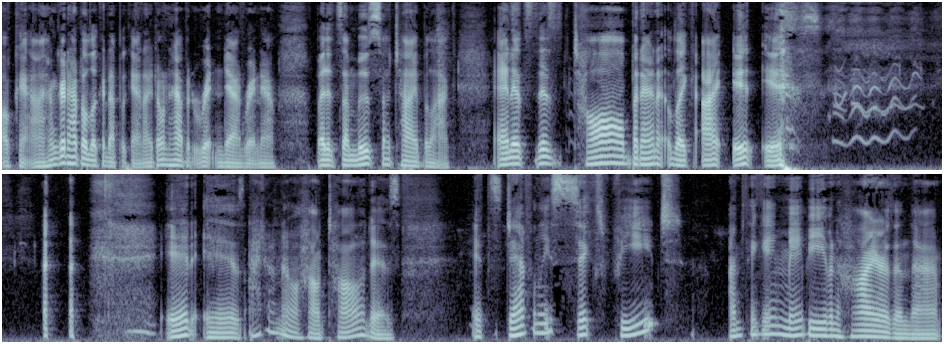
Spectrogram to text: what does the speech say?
Okay, I'm gonna have to look it up again. I don't have it written down right now, but it's a Musa Thai Black, and it's this tall banana. Like I, it is. it is, I don't know how tall it is. It's definitely six feet. I'm thinking maybe even higher than that.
